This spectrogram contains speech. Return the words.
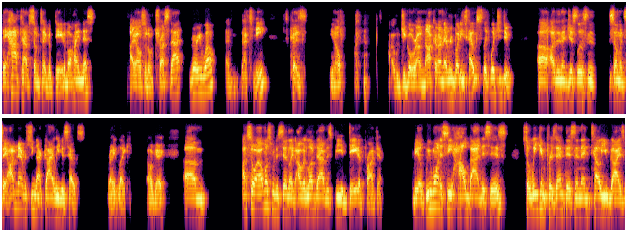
they have to have some type of data behind this. I also don't trust that very well. And that's me. Because, you know, would you go around knocking on everybody's house? Like what'd you do? Uh, other than just listen to someone say, I've never seen that guy leave his house right? Like, okay. Um, uh, so I almost would have said like I would love to have this be a data project. Be like, we want to see how bad this is, so we can present this and then tell you guys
